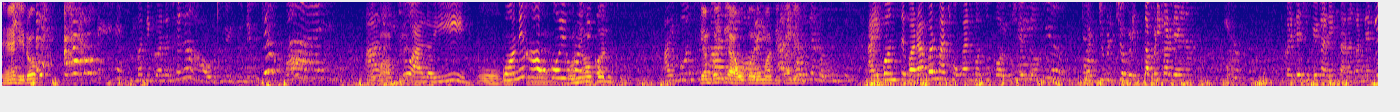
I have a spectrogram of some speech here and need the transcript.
હે હીરો? દીકરાને છે ને હાવ થઈ ગયું ને બેટા? જો આ લઈ. ઓ કોને. હાવ કર્યું કોને હાવ કર્યું તું? આઈ છે કેમ ભાઈ તે આવું કર્યું દીકરાને? આઈ બોન છે બરાબર? માં છોકરાને કશું કહ્યું છે તો. ચુપડી ચોપડી તપડી કરી દે એના. કહી દે ઝુકેગા નહીં સારા કરી દે.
